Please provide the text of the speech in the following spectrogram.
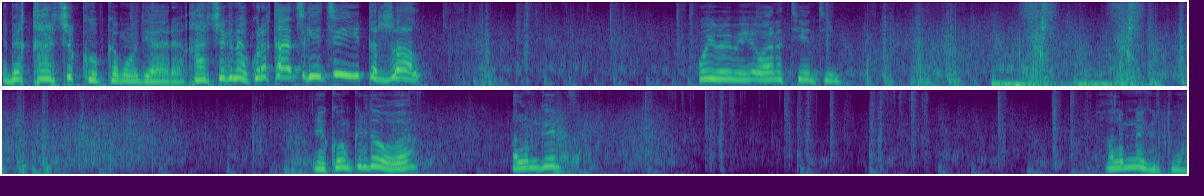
ئەبێ قارچک کۆ بکەمەوە دیارە قارچک نە کورە قارچکی چی قرژاڵ وی وی وی ئەوانە تێنتین لە کۆم کردەوە هەڵم گرت هەڵم نەگرتووە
